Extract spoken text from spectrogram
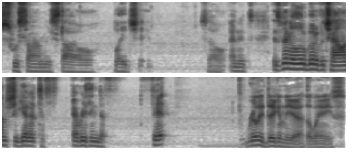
Swiss Army style blade shape. So, and it's it's been a little bit of a challenge to get it to f- everything to f- fit. Really digging the uh, the Laney's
